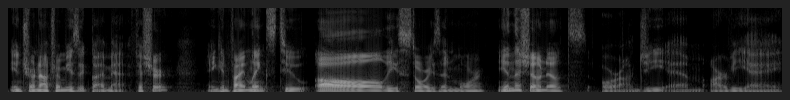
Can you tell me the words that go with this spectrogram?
Intro and outro music by Matt Fisher. And you can find links to all these stories and more in the show notes or on gmrva.com.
